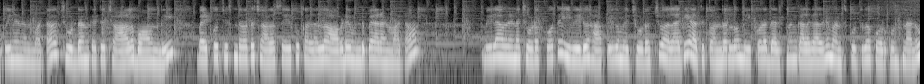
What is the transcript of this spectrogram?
ఒపీనియన్ అనమాట చూడ్డానికైతే చాలా బాగుంది. బయటకు వచ్చేసిన తర్వాత చాలాసేపు కళ్ళల్లో ఆవిడే ఉండిపోయారనమాట మీలో ఎవరైనా చూడకపోతే ఈ వీడియో హ్యాపీగా మీరు చూడొచ్చు. అలాగే అతి తొందరలో మీకు కూడా దర్శనం కలగాలని మనస్ఫూర్తిగా కోరుకుంటున్నాను.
